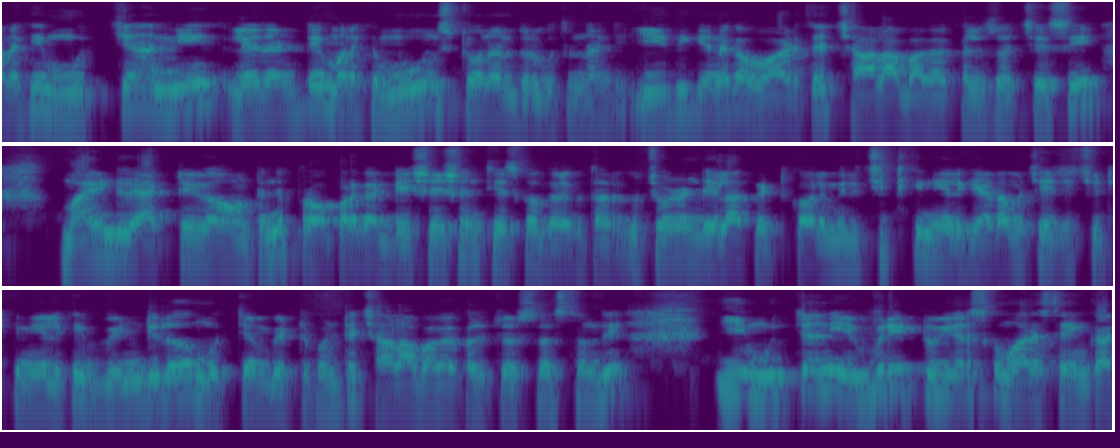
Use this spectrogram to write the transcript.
మనకి ముత్యాన్ని లేదంటే మనకి మూన్ స్టోన్ అని దొరుకుతుందండి. ఇది కనుక వాడితే చాలా బాగా కలిసి వచ్చేసి మైండ్ యాక్టివ్గా ఉంటుంది ప్రాపర్గా డెసిషన్ తీసుకోగలుగుతారు. చూడండి ఇలా పెట్టుకోవాలి. మీరు చిటికి నీళ్ళకి ఎడమ చేసి చిటికి నీళ్ళకి వెండిలో ముత్యం పెట్టుకుంటే చాలా బాగా కలిసి వస్తుంది. ఈ ముత్యాన్ని ఎవ్రీ టూ ఇయర్స్కి మారిస్తే ఇంకా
